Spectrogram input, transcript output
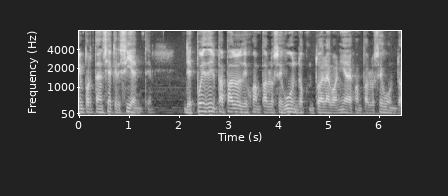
importancia creciente. Después del papado de Juan Pablo II, con toda la agonía de Juan Pablo II,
